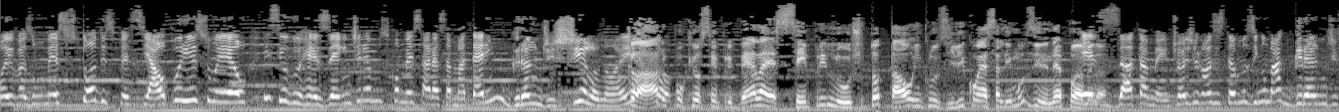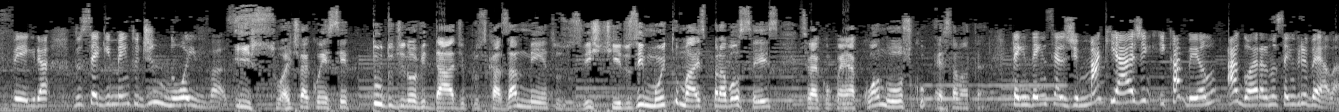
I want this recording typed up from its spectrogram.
noivas, um mês todo especial. Por isso eu e Silvio Rezende iremos começar essa matéria em grande estilo, não é Claro, isso? porque o Sempre Bela é sempre luxo total, inclusive com essa limusine, né, Pamela? Exatamente. Hoje nós estamos em uma grande feira do segmento de noivas. Isso, a gente vai conhecer tudo de novidade para os casamentos, os vestidos e muito mais para vocês. Você vai acompanhar conosco essa matéria. Tendências de maquiagem e cabelo, agora no Sempre Bela.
